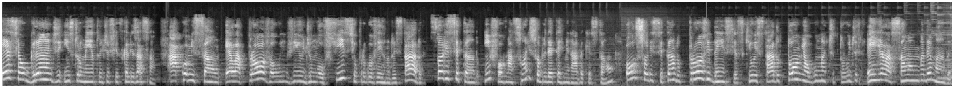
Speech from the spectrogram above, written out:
Esse é o grande instrumento de fiscalização. A comissão ela aprova o envio de um ofício para o governo do estado solicitando informações sobre determinada questão ou solicitando providências que o estado tome alguma atitude em relação a uma demanda.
